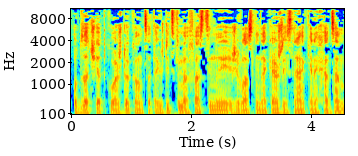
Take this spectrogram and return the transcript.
od začiatku až do konca, tak vždycky ma fascinuje, že vlastne na každej stránke nachádzam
